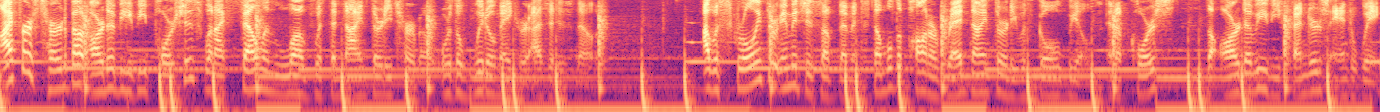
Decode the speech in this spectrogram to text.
I first heard about RWB Porsches when I fell in love with the 930 Turbo, or the Widowmaker as it is known. I was scrolling through images of them and stumbled upon a red 930 with gold wheels, and of course, the RWB fenders and wing.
